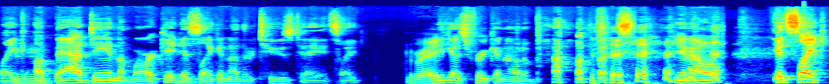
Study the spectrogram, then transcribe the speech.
Like a Mhm. bad day in the market is like another Tuesday. It's like, what are Right. you guys freaking out about? you know it's like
